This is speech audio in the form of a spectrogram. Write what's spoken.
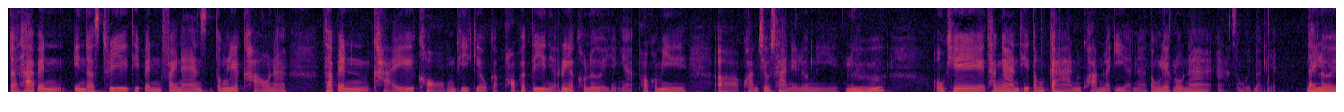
แต่ถ้าเป็นอินดัสทรีที่เป็น finance ต้องเรียกเขานะ ถ้าเป็นขายของที่เกี่ยวกับ property เนี่ยเรียกเขาเลยอย่างเงี้ยเพราะเขามีความเชี่ยวชาญในเรื่องนี้ หรือโอเค ถ้างานที่ต้องการความละเอียดนะ ต้องเรียกโลน่าอะสมมติแบบเนี้ย ได้เลย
